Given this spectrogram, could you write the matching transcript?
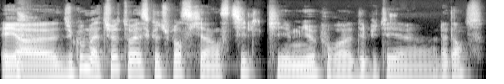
Et euh, du coup, Mathieu, toi, est-ce que tu penses qu'il y a un style qui est mieux pour euh, débuter euh, la danse?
